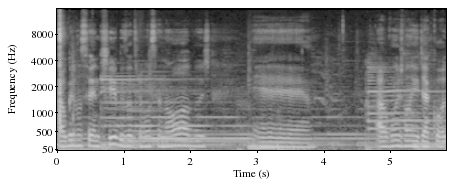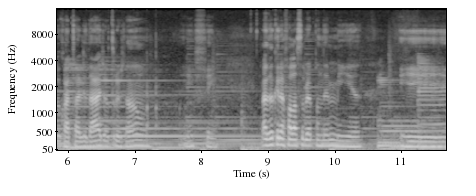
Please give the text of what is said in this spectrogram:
alguns vão ser antigos, outros vão ser novos. É Alguns vão ir de acordo com a atualidade, outros não. Enfim. Mas eu queria falar sobre a pandemia e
